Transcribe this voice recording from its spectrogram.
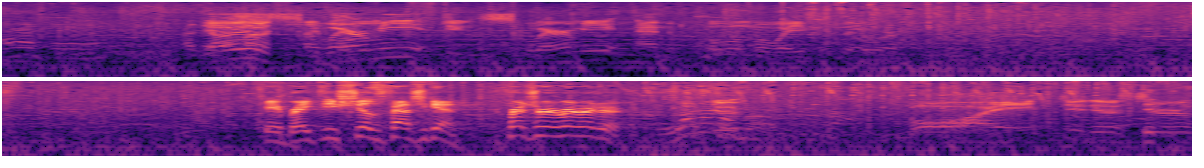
I have. Are they Yo, yo, square me, dude, square me and pull him away from the door. Okay, break these shields fast again. Pressure, pressure, pressure. Dude, boy, dude, it was too early.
